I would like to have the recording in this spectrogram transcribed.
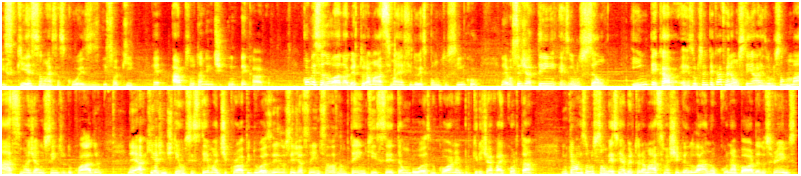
Esqueçam essas coisas. Isso aqui é absolutamente impecável. Começando lá na abertura máxima f2.5, né, você já tem resolução impecável, resolução impecável não, você tem a resolução máxima já no centro do quadro. Né, aqui a gente tem um sistema de crop duas vezes, ou seja, as lentes elas não têm que ser tão boas no corner, porque ele já vai cortar. Então a resolução mesmo em abertura máxima, chegando lá no, na borda dos frames,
